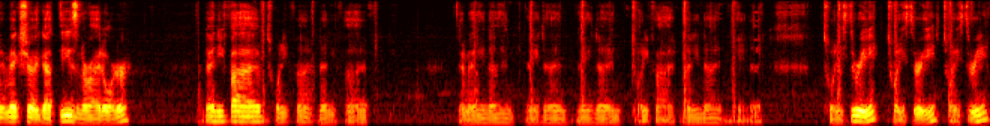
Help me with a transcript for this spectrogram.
me make sure I got these in the right order. 95, 25, 95, 99, 99, 99, 25, 99, 99. 23, 23, 23,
